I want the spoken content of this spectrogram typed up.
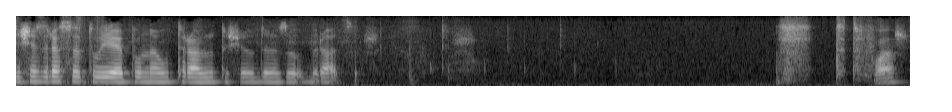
Gdy się zresetuje po neutralu, to się od razu obracasz. To twarz.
